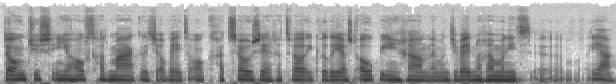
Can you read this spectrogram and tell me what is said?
toontjes in je hoofd gaat maken. Dat je al weet, oh, ik ga zo zeggen. Terwijl ik wil er juist open ingaan. En want je weet nog helemaal niet uh, ja,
